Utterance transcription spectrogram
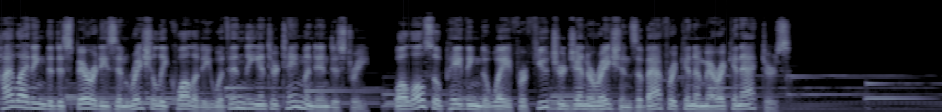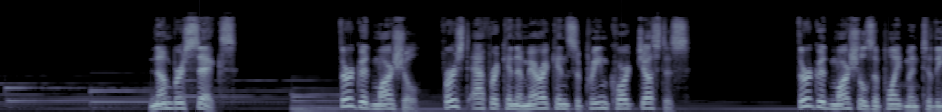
highlighting the disparities in racial equality within the entertainment industry, while also paving the way for future generations of African American actors. Number 6. Thurgood Marshall, first African American Supreme Court Justice. Thurgood Marshall's appointment to the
